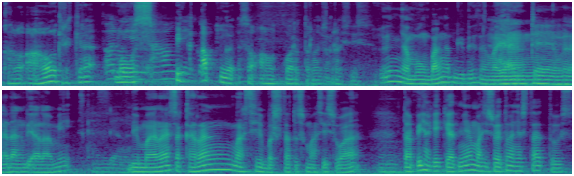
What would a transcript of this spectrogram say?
Kalau Ahong kira-kira Aduh, mau Ahong speak nih, kok. up nggak soal quarter life crisis? ini nyambung banget gitu sama yang Ada. kadang dialami Sekarang dia di mana sekarang masih berstatus mahasiswa tapi hakikatnya mahasiswa itu hanya status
